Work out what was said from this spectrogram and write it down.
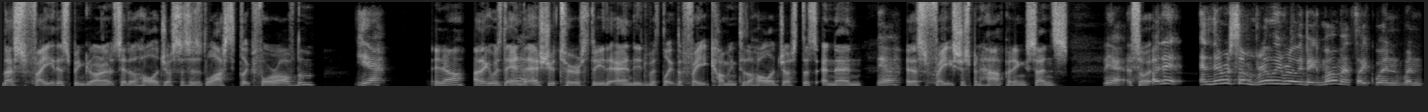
this fight that's been going on outside of the Hall of Justice has lasted like four of them. yeah, You know, I think it was the end of issue two or three that ended with like the fight coming to the Hall of Justice, and then yeah. this fight's just been happening since. Yeah. So And it and there were some really really big moments like when when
